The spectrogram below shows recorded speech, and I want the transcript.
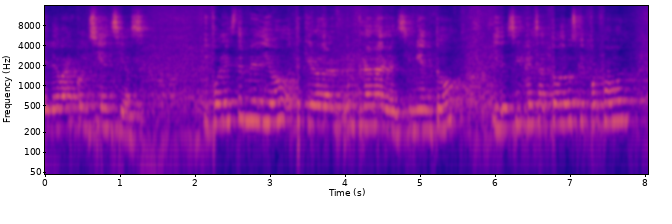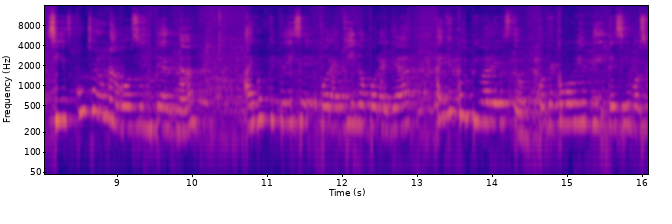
elevar conciencias. Y por este medio te quiero dar un gran agradecimiento y decirles a todos que por favor, si escuchan una voz interna, algo que te dice por aquí, no por allá, hay que cultivar esto, porque como bien decimos,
